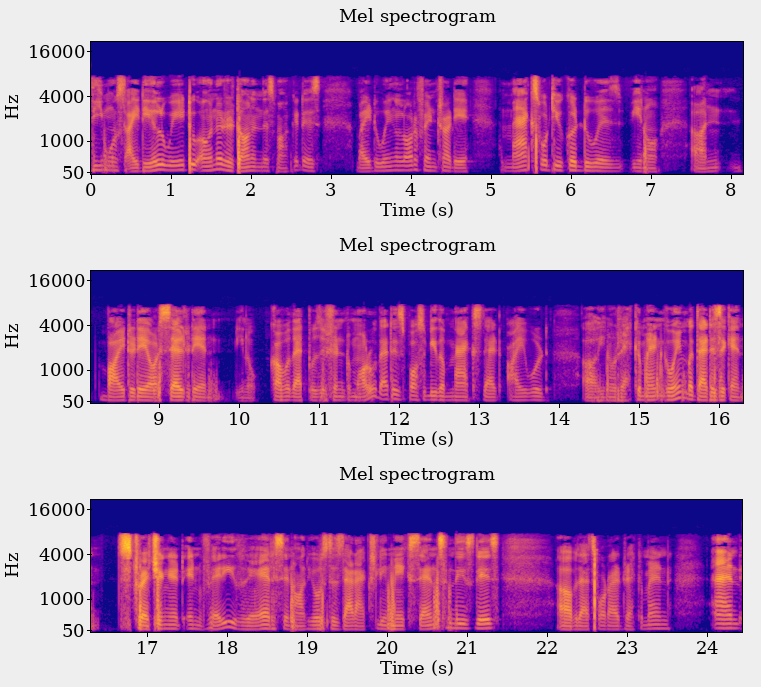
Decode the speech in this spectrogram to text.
the most ideal way to earn a return in this market is by doing a lot of intraday. Max, what you could do is, you know, uh, buy today or sell today and, you know, cover that position tomorrow. That is possibly the max that I would, uh, you know, recommend going. But that is again stretching it in very rare scenarios. Does that actually make sense in these days? Uh, but that's what I'd recommend. And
